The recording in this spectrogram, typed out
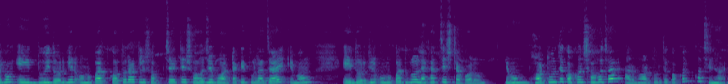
এবং এই দুই দৈর্ঘ্যের অনুপাত কত রাখলে সবচাইতে সহজে ভরটাকে তোলা যায় এবং এই দৈর্ঘ্যের অনুপাতগুলো লেখার চেষ্টা করো। এবং ভর তুলতে কখন সহজ হয় আর ভর তুলতে কখন কঠিন হয়?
